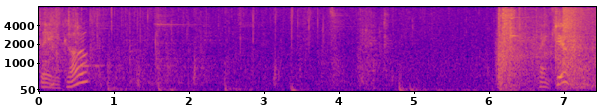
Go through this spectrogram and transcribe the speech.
there you go. Thank you.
